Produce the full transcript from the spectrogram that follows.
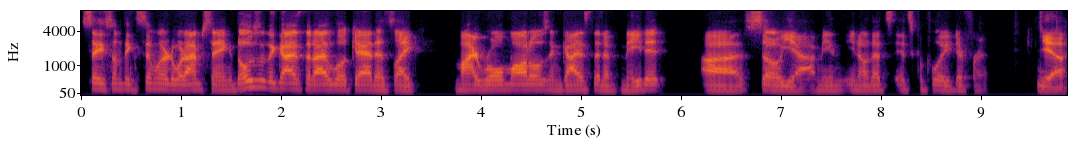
say something similar to what I'm saying, those are the guys that I look at as like my role models and guys that have made it. Uh, so yeah, I mean, you know, that's it's completely different. Yeah,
